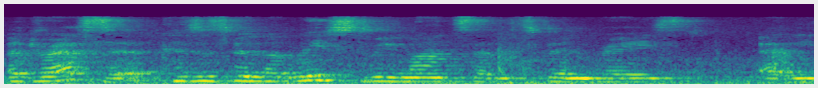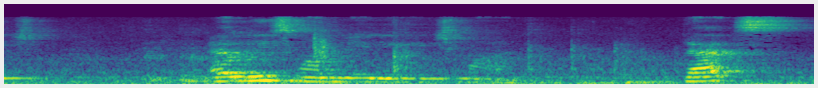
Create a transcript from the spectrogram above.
address it, because it's been at least three months that it's been raised at each, at least one meeting each month. That's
